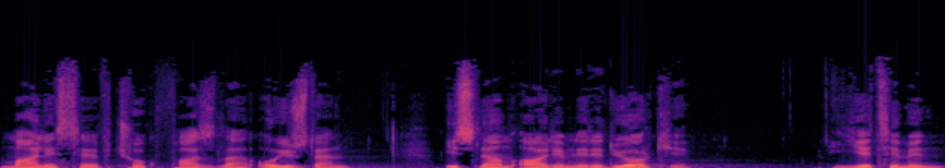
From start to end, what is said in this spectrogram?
maalesef çok fazla. O yüzden İslam alimleri diyor ki, yetimin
